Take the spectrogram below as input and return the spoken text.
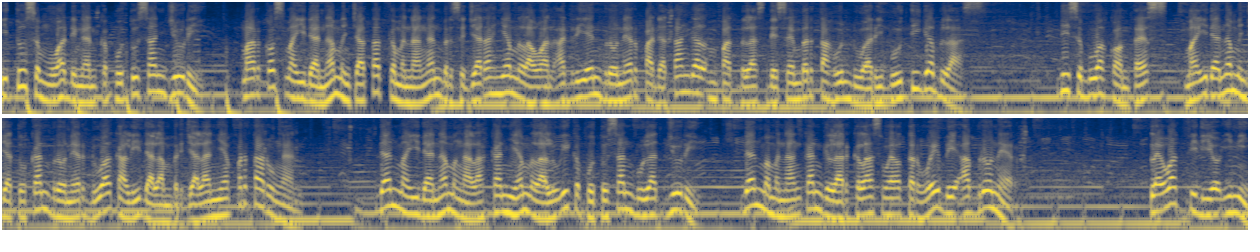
Itu semua dengan keputusan juri. Marcos Maidana mencatat kemenangan bersejarahnya melawan Adrien Broner pada tanggal 14 Desember tahun 2013. Di sebuah kontes, Maidana menjatuhkan Broner dua kali dalam berjalannya pertarungan. Dan Maidana mengalahkannya melalui keputusan bulat juri, dan memenangkan gelar kelas welter WBA Broner. Lewat video ini,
